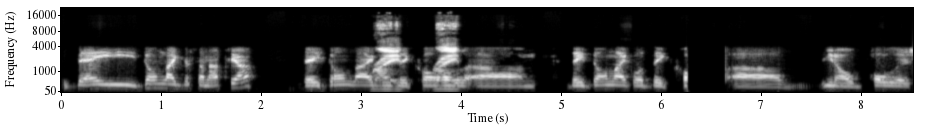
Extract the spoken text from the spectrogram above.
they don't like the Sanacja they don't like right, what they call right. um, they don't like what they call uh, you know Polish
